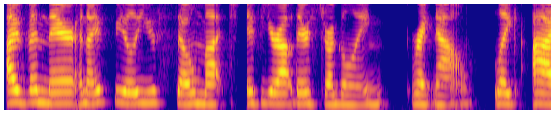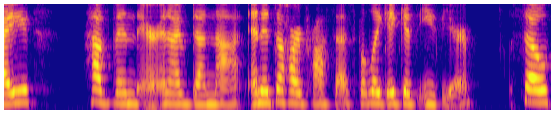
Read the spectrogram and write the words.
I've been there and I feel you so much if you're out there struggling right now. Like I have been there and I've done that. And it's a hard process, but like it gets easier. So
